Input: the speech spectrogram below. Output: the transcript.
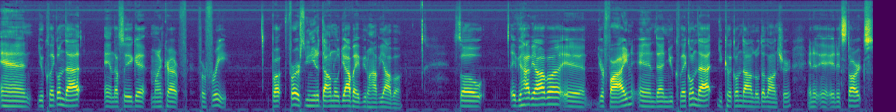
and you click on that and that's how you get Minecraft for free. But first, you need to download Java if you don't have Java. So, if you have Java, uh, you're fine. And then you click on that. You click on download the launcher, and it, it, it starts.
